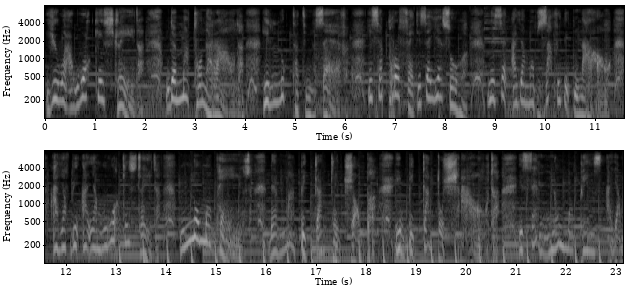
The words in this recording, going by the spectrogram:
you are walking straight. The man turned around. He looked at himself. He said, Prophet, he said, Yes, so. He said, I am observing it now. I have been, I am walking straight. No more pains. The man began to jump. He began to shout. He said, No more pains. I am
